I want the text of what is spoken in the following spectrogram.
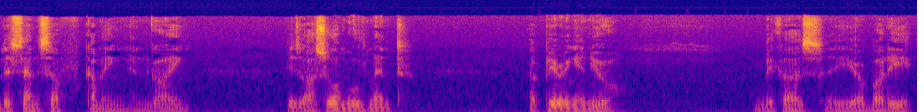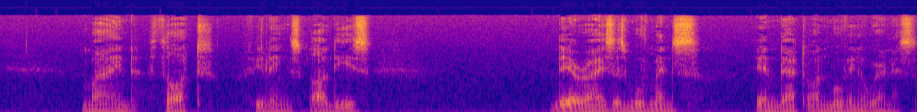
the sense of coming and going is also a movement appearing in you because your body, mind, thought, feelings, all these, they arise as movements in that unmoving awareness.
